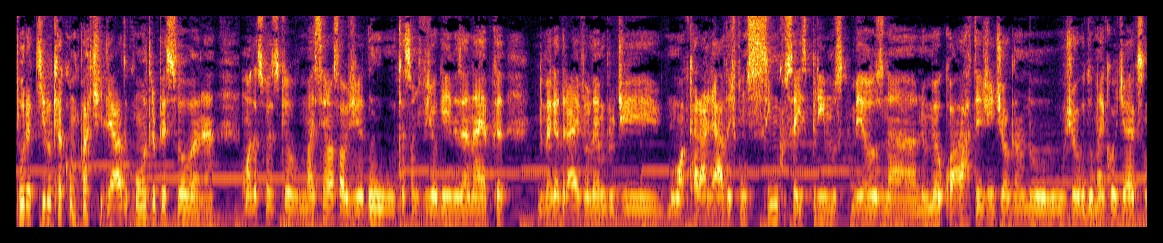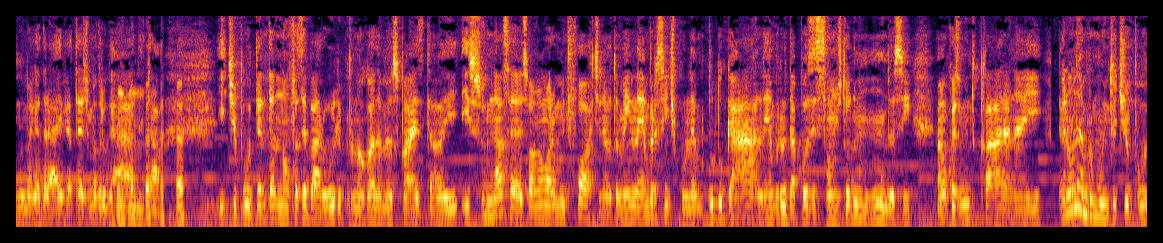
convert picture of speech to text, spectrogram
por aquilo que é compartilhado com outra pessoa, né? Uma das coisas que eu mais tenho nostalgia em questão de videogames é na época do Mega Drive. Eu lembro de uma caralhada, tipo uns 5, 6 primos meus na, no meu quarto e a gente jogando o jogo do Michael Jackson do Mega Drive até de madrugada e tal. E tipo, tentando não fazer barulho pra não acordar meus pais e tal. E isso, nossa, é só uma memória muito forte, né? Eu também lembro, assim, tipo, lembro do lugar, lembro da posição de todo mundo, assim. É uma coisa muito clara, né? E eu não lembro muito, tipo,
